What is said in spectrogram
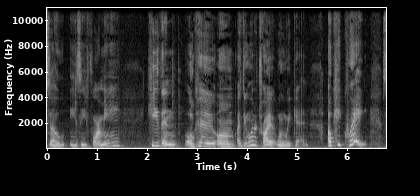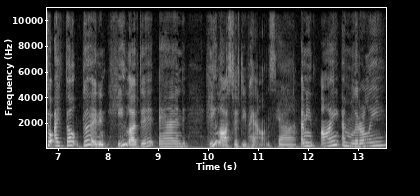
so easy for me, he then okay, um, I think I want to try it one weekend. Okay, great. So I felt good, and he loved it, and he lost fifty pounds. Yeah. I mean, I am literally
